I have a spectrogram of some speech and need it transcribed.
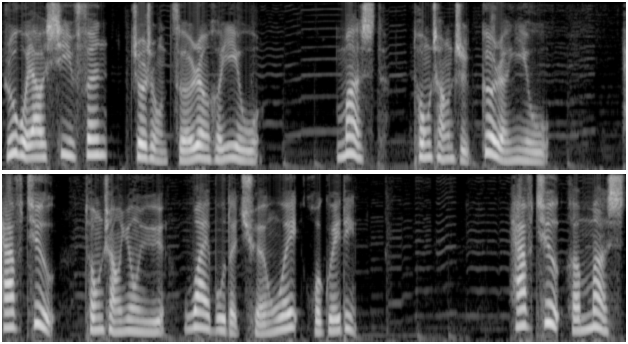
如果要细分这种责任和义务，must 通常指个人义务，have to 通常用于外部的权威或规定。Have to 和 must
